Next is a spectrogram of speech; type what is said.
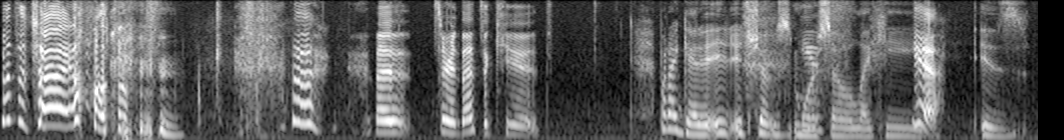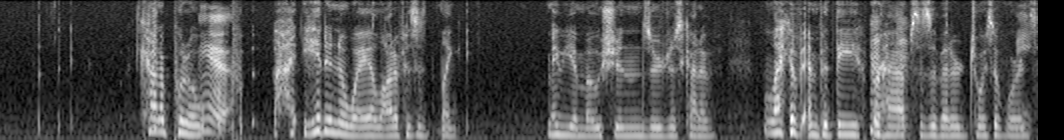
that's a child. uh, sir, that's a kid. But I get it. It, it shows more He's- so like he Yeah. is kind of put a Yeah. put, hidden away a lot of his like maybe emotions or just kind of lack of empathy perhaps is a better choice of words.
